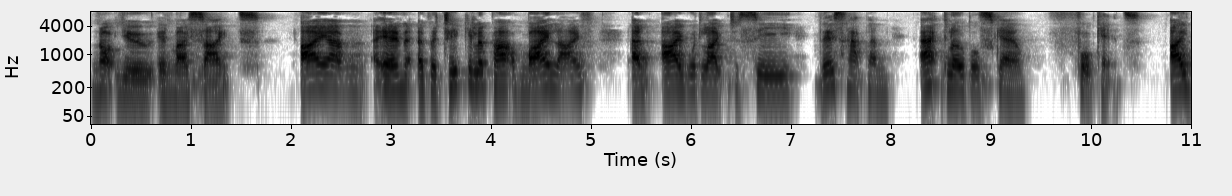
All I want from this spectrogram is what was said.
not you, in my sights. I am in a particular part of my life, and I would like to see this happen at global scale for kids. I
